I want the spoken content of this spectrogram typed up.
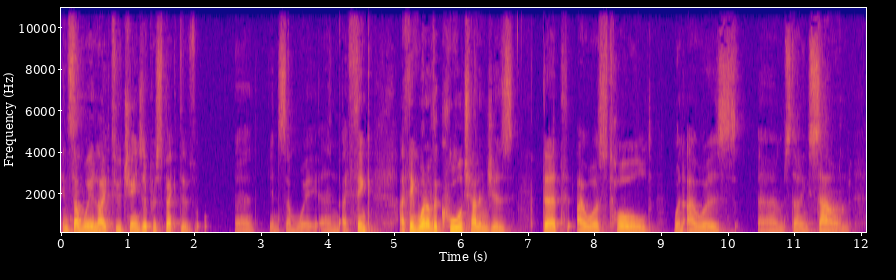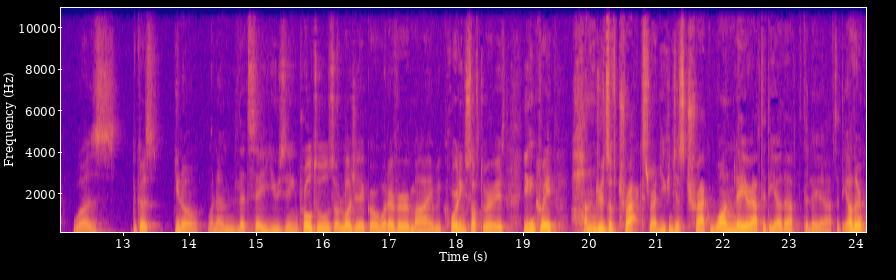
in some way, like to change their perspective uh, in some way. And I think I think one of the cool challenges that I was told when I was um, studying sound was because you know when I'm let's say using Pro Tools or Logic or whatever my recording software is, you can create hundreds of tracks, right? You can just track one layer after the other after the layer after the other,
